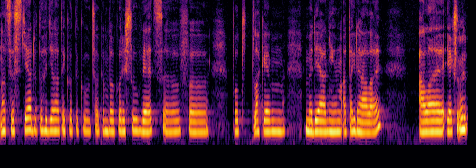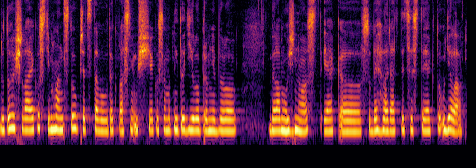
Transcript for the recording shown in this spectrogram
na cestě a do toho dělat jako takovou celkem velkorysou věc eh, v, pod tlakem mediálním a tak dále. Ale jak jsem do toho šla jako s tímhle s tou představou, tak vlastně už jako samotný to dílo pro mě bylo, byla možnost, jak eh, v sobě hledat ty cesty, jak to udělat.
